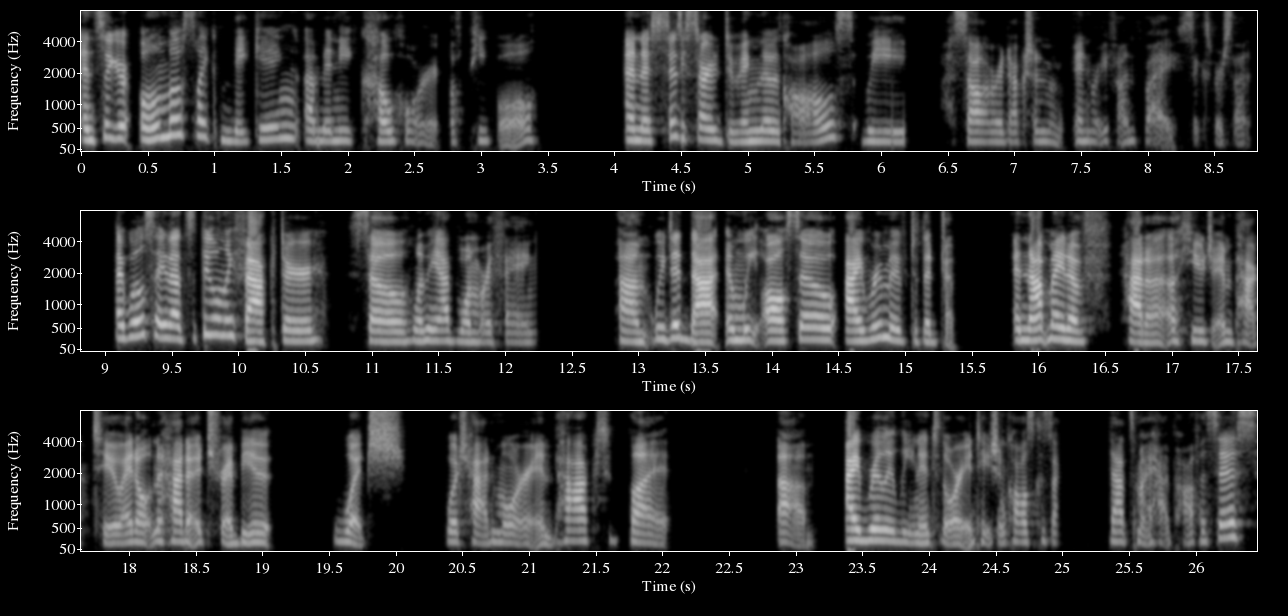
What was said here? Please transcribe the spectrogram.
And so you're almost like making a mini cohort of people. And as soon as we started doing those calls, we saw a reduction in refunds by 6%. I will say that's the only factor. So let me add one more thing. Um, we did that. And we also, I removed the drip and that might have had a, a huge impact too. I don't know how to attribute which which had more impact, but um, I really lean into the orientation calls because that's my hypothesis.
